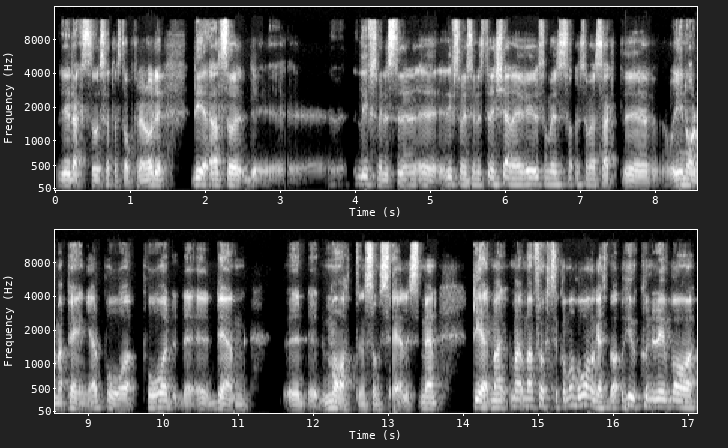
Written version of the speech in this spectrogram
det är dags att sätta stopp för den. Och det, det är alltså, det, livsmedelsindustrin, eh, livsmedelsindustrin tjänar ju som, som jag sagt eh, enorma pengar på, på den eh, maten som säljs. Men det, man, man, man får också komma ihåg att hur kunde det vara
